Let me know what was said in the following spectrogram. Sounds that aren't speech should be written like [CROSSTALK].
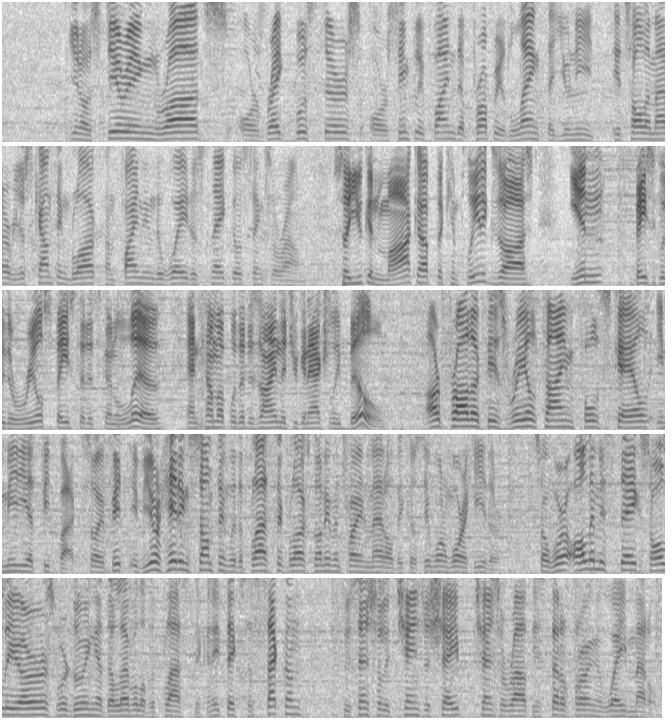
you know, steering rods or brake boosters or simply find the appropriate length that you need. It's all a matter of just counting blocks and finding the way to snake those things around. So you can mock up the complete exhaust in basically the real space that it's going to live and come up with a design that you can actually build. Our product is real-time, full-scale, immediate feedback. So if, it, if you're hitting something with the plastic blocks, don't even try in metal because it won't work either. So we're all the mistakes, all the errors we're doing at the level of the plastic. And it takes a second to essentially change the shape, change the route instead of throwing away metal.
